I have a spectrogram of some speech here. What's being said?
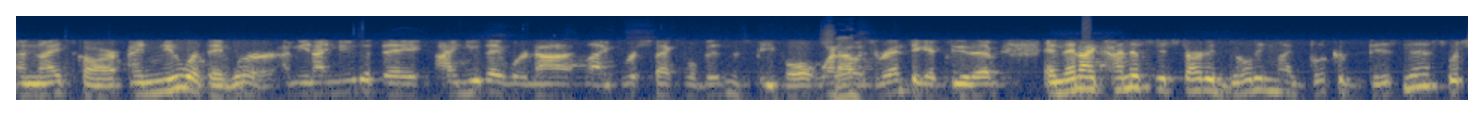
a nice car. I knew what they were. I mean, I knew that they, I knew they were not like respectable business people when I was renting it to them. And then I kind of just started building my book of business, which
